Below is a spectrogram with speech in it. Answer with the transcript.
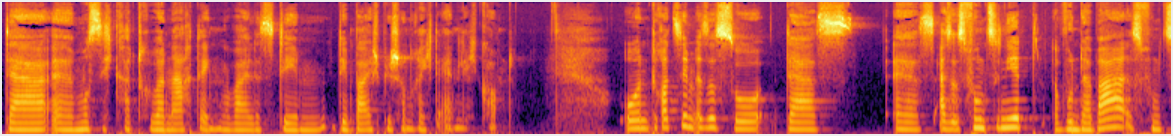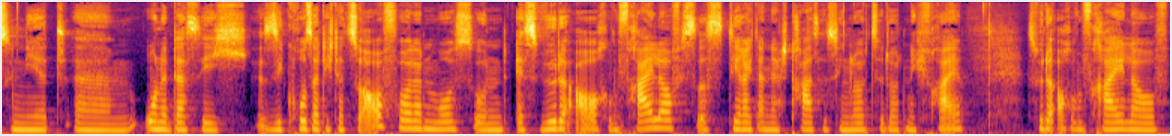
da äh, musste ich gerade drüber nachdenken, weil es dem, dem Beispiel schon recht ähnlich kommt. Und trotzdem ist es so, dass es, also es funktioniert wunderbar, es funktioniert, ähm, ohne dass ich sie großartig dazu auffordern muss. Und es würde auch im Freilauf, es ist direkt an der Straße, deswegen läuft sie dort nicht frei. Es würde auch im Freilauf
